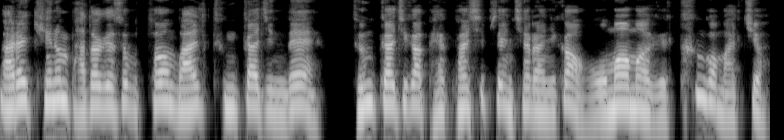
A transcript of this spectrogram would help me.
말의 키는 바닥에서부터 말 등까지인데 등까지가 180cm라니까 어마어마하게 큰 거 맞죠?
